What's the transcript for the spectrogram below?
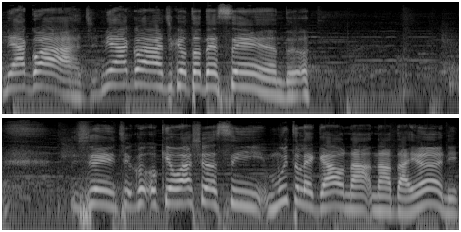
Me aguarde, me aguarde que eu tô descendo. Gente, o que eu acho assim muito legal na, na Daiane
